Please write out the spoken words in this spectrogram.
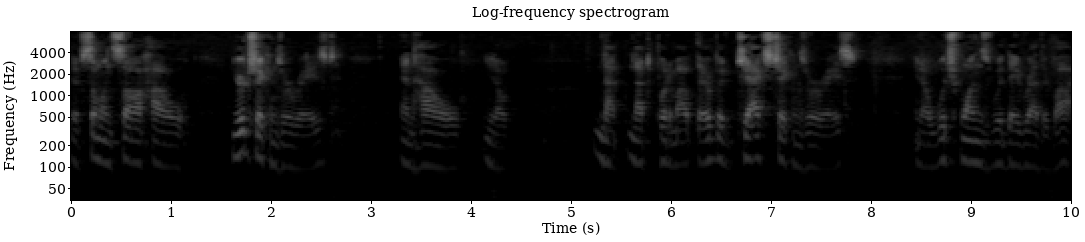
if someone saw how your chickens were raised and how, you know, not, not to put them out there, but Jack's chickens were raised, you know, which ones would they rather buy?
